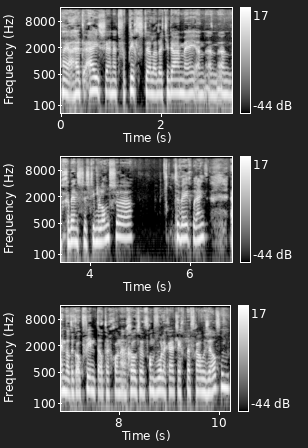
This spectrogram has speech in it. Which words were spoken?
nou ja, het eisen en het verplicht stellen, dat je daarmee een, een, een gewenste stimulans uh, teweeg brengt. En dat ik ook vind dat er gewoon een grote verantwoordelijkheid ligt bij vrouwen zelf om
